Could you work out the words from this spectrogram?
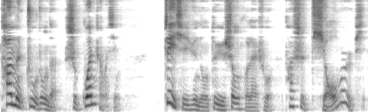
他们注重的是观赏性。这些运动对于生活来说，它是调味品。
